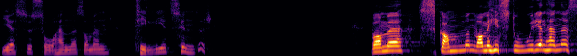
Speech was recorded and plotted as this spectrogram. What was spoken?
Jesus så henne som en tilgitt synder. Hva med skammen? Hva med historien hennes?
